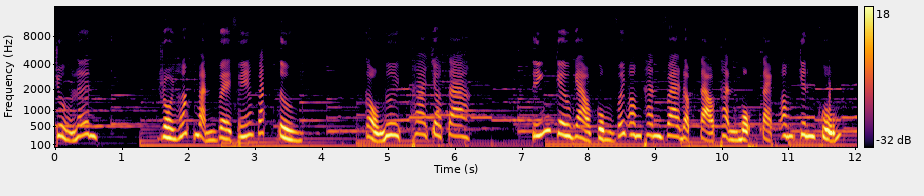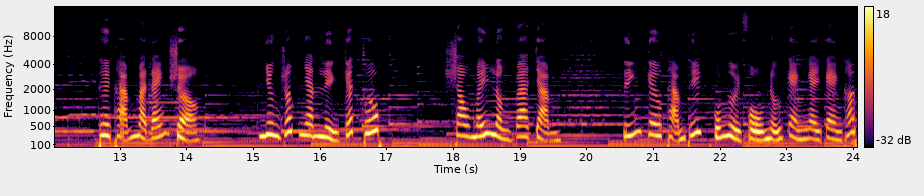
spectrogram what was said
Trường lên. Rồi hất mạnh về phía vách tường. Cậu ngươi, tha cho ta. Tiếng kêu gào cùng với âm thanh va đập tạo thành một tạc âm kinh khủng. Thê thảm mà đáng sợ. Nhưng rất nhanh liền kết thúc. Sau mấy lần va chạm, Tiếng kêu thảm thiết của người phụ nữ càng ngày càng thấp.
